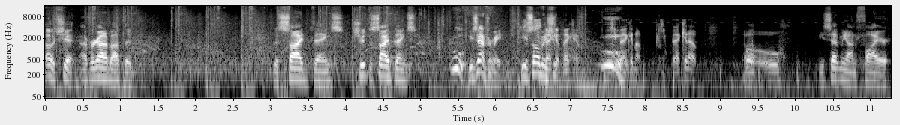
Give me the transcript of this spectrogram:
Oh shit! I forgot about the the side things. Shoot the side things. Ooh, he's after me. He saw me back shoot. up, back up. Ooh. Keep backing up. Keep backing up. Oh. Oh. He set me on fire.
